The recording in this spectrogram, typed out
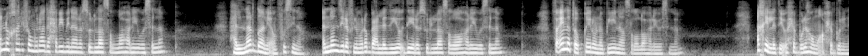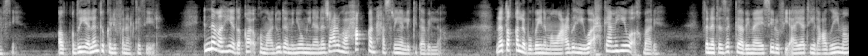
أن نخالف مراد حبيبنا رسول الله صلى الله عليه وسلم؟ هل نرضى لأنفسنا أن ننزل في المربع الذي يؤذي رسول الله صلى الله عليه وسلم؟ فأين توقير نبينا صلى الله عليه وسلم؟ أخي الذي أحب له ما أحب لنفسي القضية لن تكلفنا الكثير إنما هي دقائق معدودة من يومنا نجعلها حقا حصريا لكتاب الله نتقلب بين مواعظه وأحكامه وأخباره. فنتزكى بما يسيل في آياته العظيمة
